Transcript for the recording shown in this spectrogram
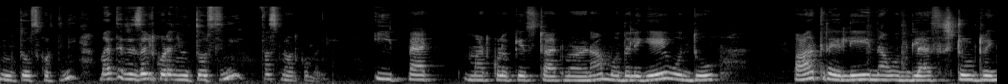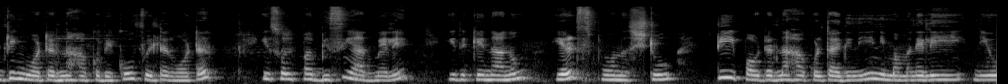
ನಿಮ್ಗೆ ತೋರಿಸ್ಕೊಡ್ತೀನಿ. ಮತ್ತು ರಿಸಲ್ಟ್ ಕೂಡ ನಿಮ್ಗೆ ತೋರಿಸ್ತೀನಿ. ಫಸ್ಟ್ ನೋಡ್ಕೊಂಬನ್ನಿ ಈ ಪ್ಯಾಕ್ ಮಾಡ್ಕೊಳ್ಳೋಕ್ಕೆ ಸ್ಟಾರ್ಟ್ ಮಾಡೋಣ. ಮೊದಲಿಗೆ ಒಂದು ಪಾತ್ರೆಯಲ್ಲಿ ನಾವು ಒಂದು ಗ್ಲಾಸಷ್ಟು ಡ್ರಿಂಕಿಂಗ್ ವಾಟರ್ನ ಹಾಕೋಬೇಕು ಫಿಲ್ಟರ್ ವಾಟರ್ ಇದು ಸ್ವಲ್ಪ ಬಿಸಿ ಆದಮೇಲೆ ಇದಕ್ಕೆ ನಾನು ಎರಡು ಸ್ಪೂನಷ್ಟು ಟೀ ಪೌಡರ್ನ ಹಾಕ್ಕೊಳ್ತಾ ಇದ್ದೀನಿ. ನಿಮ್ಮ ಮನೇಲಿ ನೀವು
